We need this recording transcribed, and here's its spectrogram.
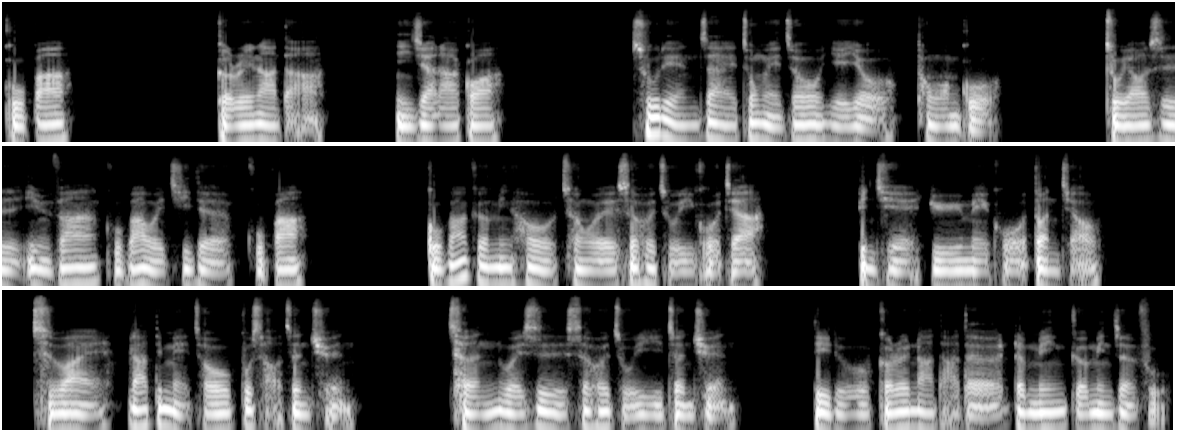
古巴、格瑞纳达、尼加拉瓜。苏联在中美洲也有同盟国，主要是引发古巴危机的古巴。古巴革命后成为社会主义国家，并且与美国断交。此外，拉丁美洲不少政权曾为是社会主义政权，例如格瑞纳达的人民革命政府、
